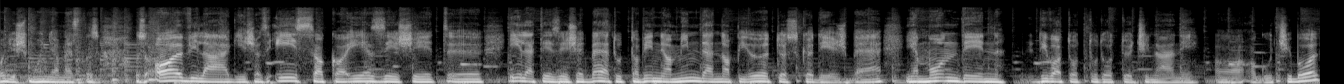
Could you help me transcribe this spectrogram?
hogy is mondjam ezt, az, az alvilág és az éjszaka érzését, ö, életérzését bele tudta vinni a mindennapi öltözködésbe, ilyen mondén divatot tudott ő csinálni a, a Gucci-ból,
